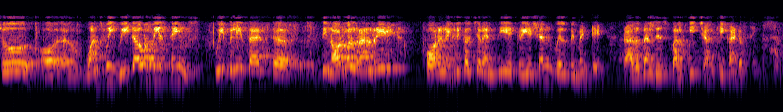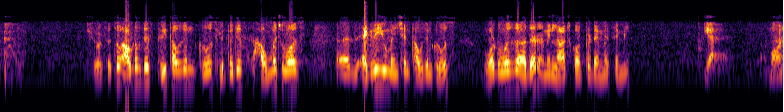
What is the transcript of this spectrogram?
So uh, once we weed out these things, we believe that uh, the normal run rate for an agriculture NPA creation will be maintained rather than this bulky, chunky kind of things. Sure, sir. So out of this 3,000 crores slippages, how much was, uh, agri you mentioned 1,000 crores. What was the other, I mean, large corporate MSME? Yeah. Mon?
